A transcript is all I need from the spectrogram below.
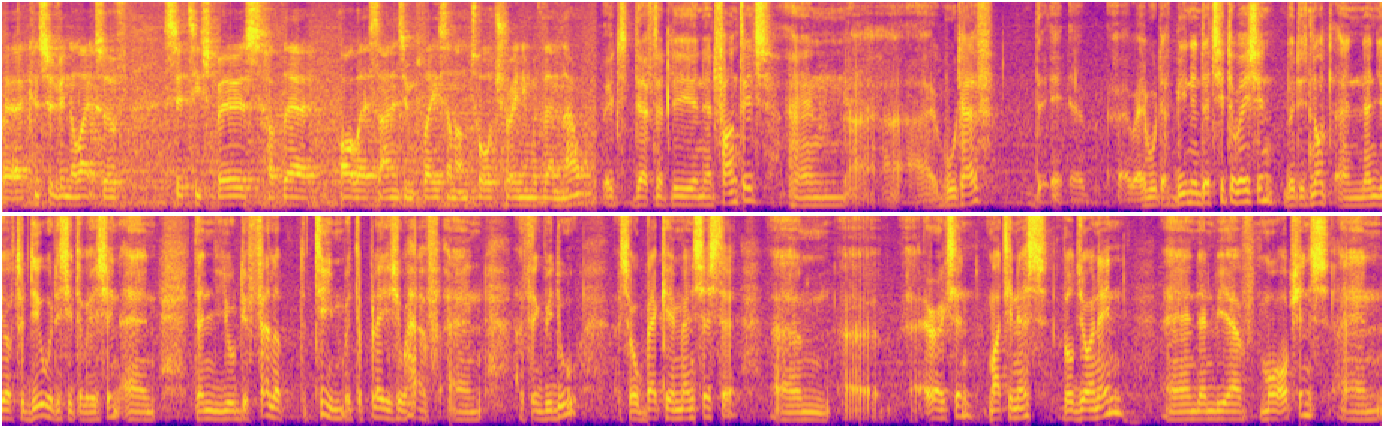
uh, considering the likes of City Spurs have their all their signings in place and on tour training with them now? It's definitely an advantage, and I, I would have. I would have been in that situation, but it's not. And then you have to deal with the situation, and then you develop the team with the players you have. And I think we do. So back in Manchester, um, uh, Eriksen, Martinez will join in and then we have more options and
